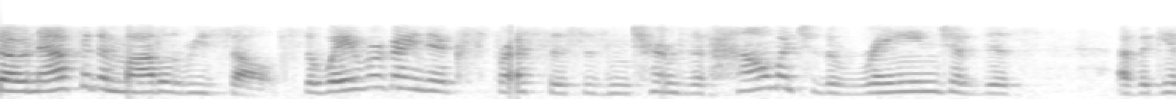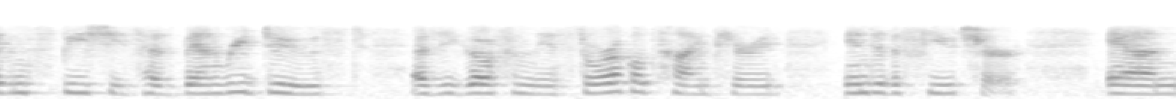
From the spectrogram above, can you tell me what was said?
So now for the model results. The way we're going to express this is in terms of how much of the range of this of a given species has been reduced as you go from the historical time period into the future. And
